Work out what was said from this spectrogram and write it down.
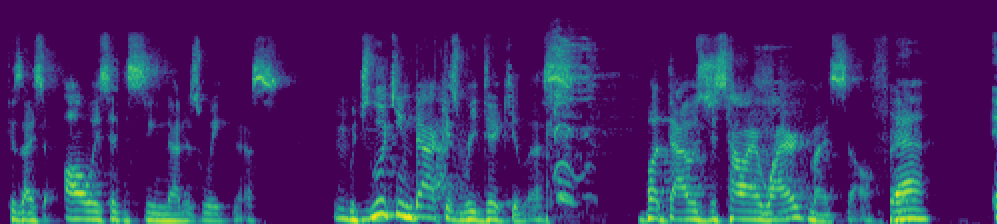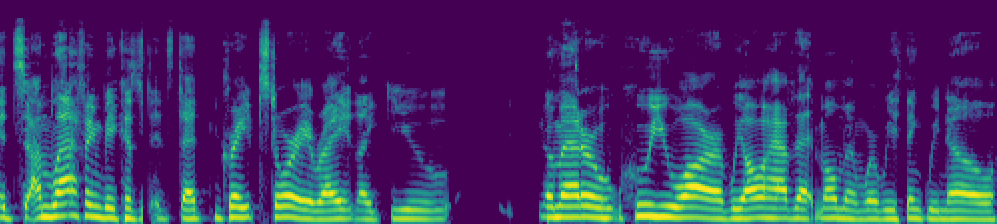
Because I always had seen that as weakness, mm-hmm. which looking back is ridiculous. but that was just how I wired myself. Right? Yeah it's I'm laughing because it's that great story, right? Like you no matter who you are, we all have that moment where we think we know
